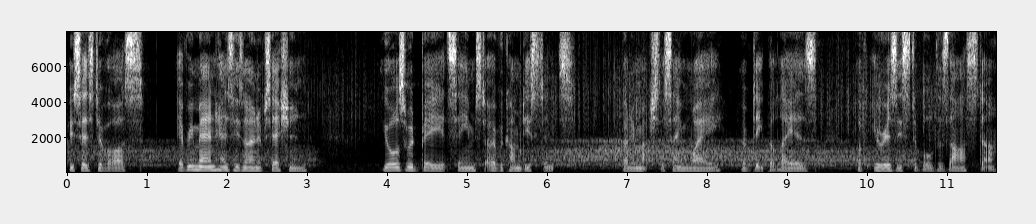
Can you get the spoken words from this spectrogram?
who says to Voss, Every man has his own obsession. Yours would be, it seems, to overcome distance, but in much the same way, of deeper layers of irresistible disaster.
